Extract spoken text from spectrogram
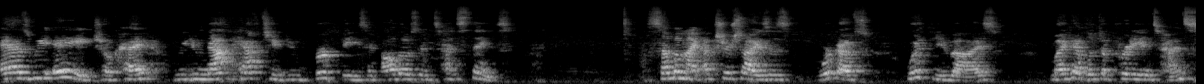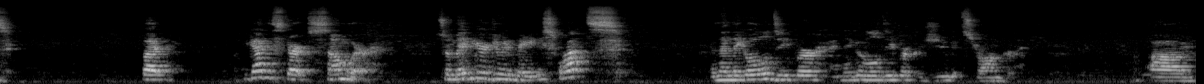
as we age, okay? We do not have to do burpees and all those intense things. Some of my exercises, workouts with you guys might have looked up pretty intense, but you got to start somewhere. So maybe you're doing baby squats, and then they go a little deeper, and they go a little deeper because you get stronger. Um,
